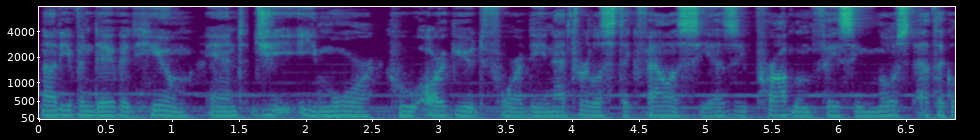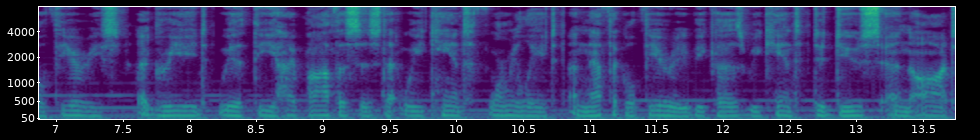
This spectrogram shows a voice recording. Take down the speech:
not even David Hume and G.E. Moore, who argued for the naturalistic fallacy as a problem facing most ethical theories, agreed with the hypothesis that we can't formulate an ethical theory because we can't deduce an ought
